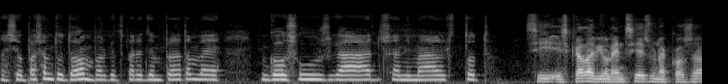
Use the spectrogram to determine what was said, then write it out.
això passa amb tothom, perquè, per exemple, també gossos, gats, animals, tot. Sí, és que la violència és una cosa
